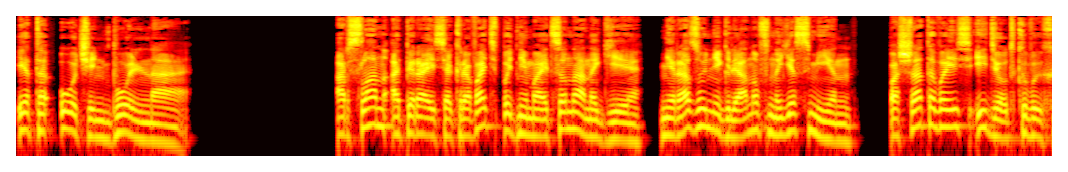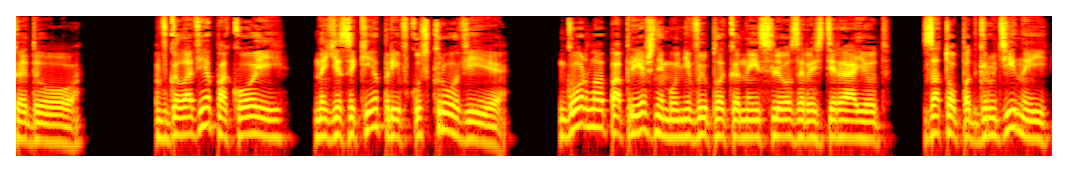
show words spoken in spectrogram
Это очень больно. Арслан, опираясь о кровать, поднимается на ноги, ни разу не глянув на Ясмин. Пошатываясь, идет к выходу. В голове покой, на языке привкус крови. Горло по-прежнему невыплаканные слезы раздирают, зато под грудиной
